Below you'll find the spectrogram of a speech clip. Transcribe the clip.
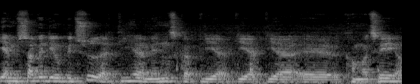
jamen så vil det jo betyde, at de her mennesker bliver, bliver, bliver, øh, kommer til at,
